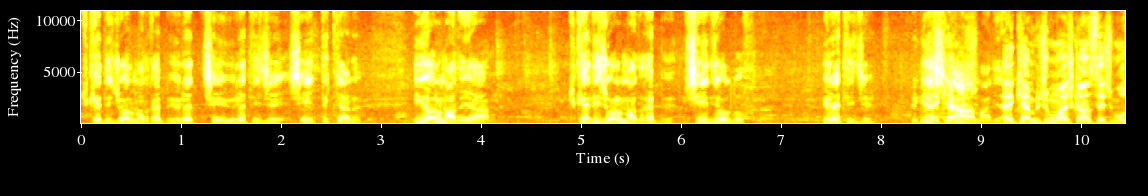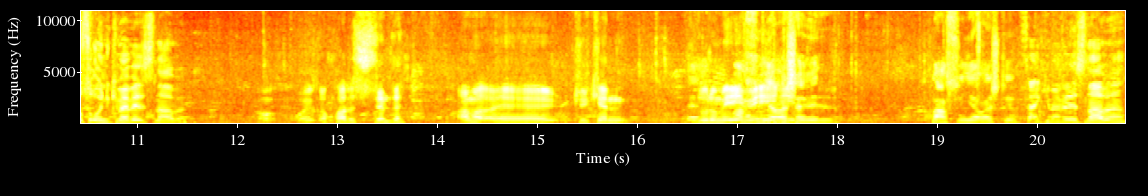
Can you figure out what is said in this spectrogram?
Tüketici olmadık. Hep üret şey, üretici şey ettik yani. İyi olmadı ya. Tüketici olmadık. Hep şeyci olduk. Üretici. Peki bir şey erken, almadı bir, yani. erken bir cumhurbaşkanı seçimi olsa oyunu kime verirsin abi? O, o kapalı sistem de. Ama eee Türkiye'nin durumu iyi mi? İyi Yavaş'a veririm. Mahsun Yavaş diyor. Sen kime verirsin abi?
